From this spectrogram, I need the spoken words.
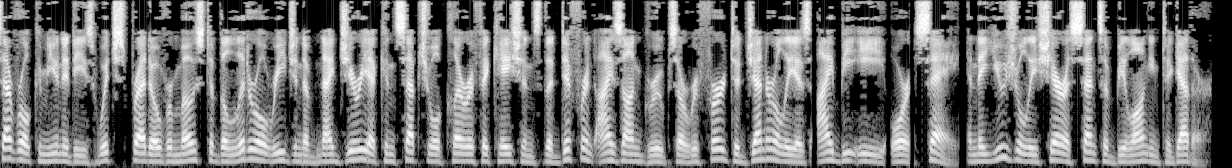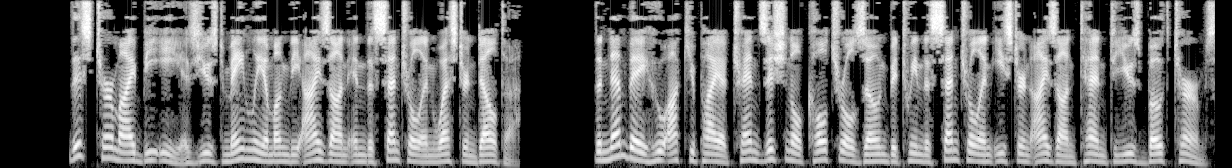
several communities which spread over most of the littoral region of Nigeria. Conceptual clarifications The different Izon groups are referred to generally as IBE or SE, and they usually share a sense of belonging together. This term IBE is used mainly among the Izon in the central and western delta. The Nembe who occupy a transitional cultural zone between the central and eastern Izon tend to use both terms,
